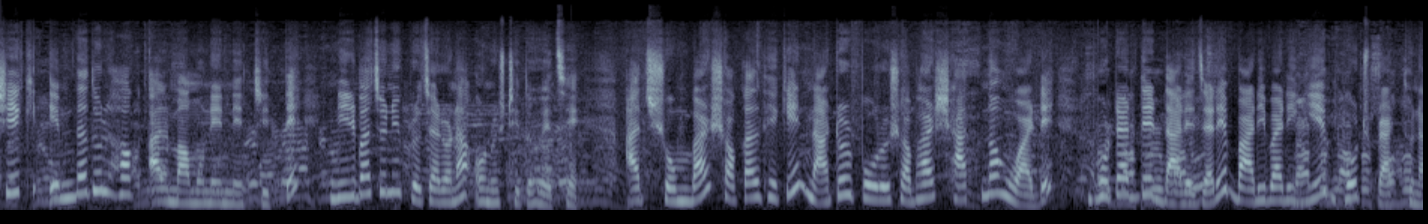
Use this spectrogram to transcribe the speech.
শেখ এমদাদুল হক আল মামুনের নেতৃত্বে নির্বাচনী প্রচারণা অনুষ্ঠিত হয়েছে। আজ সোমবার সকাল থেকে নাটোর পৌরসভার সাত নং ওয়ার্ডে ভোটারদের দ্বারে দ্বারে বাড়ি বাড়ি গিয়ে ভোট প্রার্থনা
